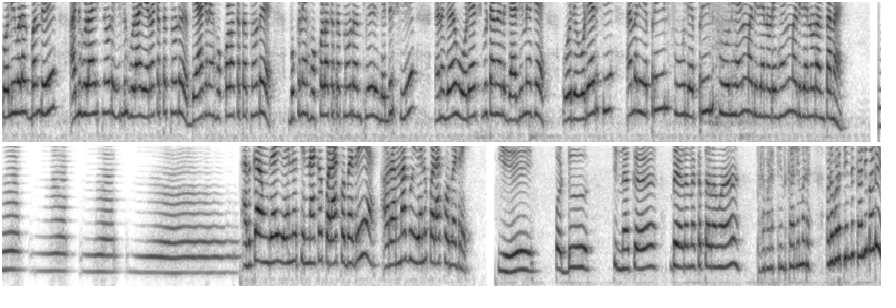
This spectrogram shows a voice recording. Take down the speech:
ಕೋಲಿ ಒಳಗೆ ಬಂದು ಅಲ್ಲಿ ಹುಳ ಐತ್ ನೋಡು ಇಲ್ಲಿ ಹುಳ ಏರಕತ್ತತ್ ನೋಡು ಬ್ಯಾಗ್ನೆ ಹೊಕ್ಕೊಳಕತ್ತ ನೋಡು ಬುಕ್ನೆ ಹೊಕ್ಕೊಳಕತ್ತ ನೋಡು ಅಂತ ಹೇಳಿ ಹೆದರ್ಸಿ ನನಗೆ ಓಡಾಡಿಸ್ಬಿಟ್ಟ ನನಗೆ ಗಾದಿ ಮೇಲೆ ಓದ ಓಡಾಡ್ಸಿ ಆಮೇಲೆ ಏಪ್ರಿಲ್ ಫೂಲ್ ಏಪ್ರಿಲ್ ಫೂಲ್ ಹೆಂಗ್ ಮಾಡಿದೆ ನೋಡು ಹೆಂಗ್ ಮಾಡಿದೆ ನೋಡು ಅಂತಾನೆ. ಅದಕ್ಕ ಅವಂಗ ಏನು ತಿನ್ನಾಕ ಕೊಡಕ ಹೋಗ್ಬೇಡ್ರಿ ಅವ್ರ ಅಮ್ಮಗೂ ಏನು ಕೊಡಕ ಹೋಗ್ಬೇಡ್ರಿ. ಏ ಪಡ್ಡು ತಿನ್ನಕ ಬೇಡನಕ ತಡವ ಬಡ ಬಡ ತಿಂದು ಖಾಲಿ ಮಾಡು ಬಡ ಬಡ ತಿಂದು ಖಾಲಿ ಮಾಡು.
